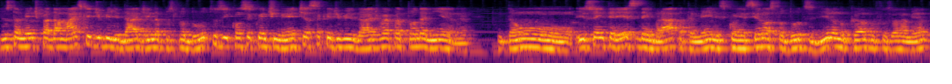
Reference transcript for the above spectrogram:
justamente para dar mais credibilidade ainda para os produtos e, consequentemente, essa credibilidade vai para toda a linha, né? Então, isso é interesse da Embrapa também, eles conheceram os produtos, viram no campo o funcionamento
